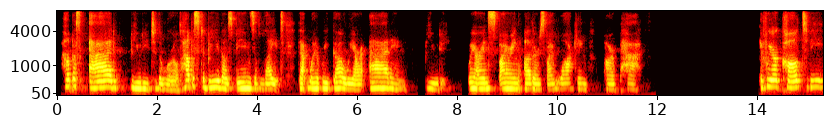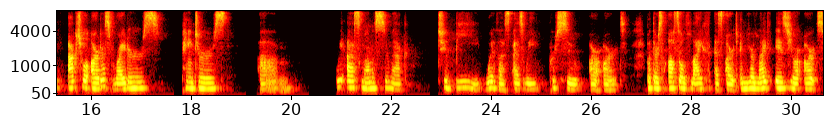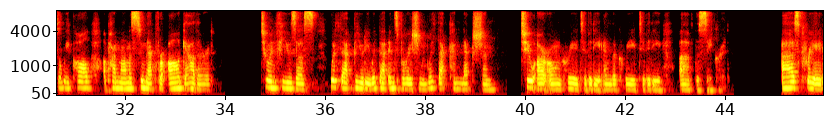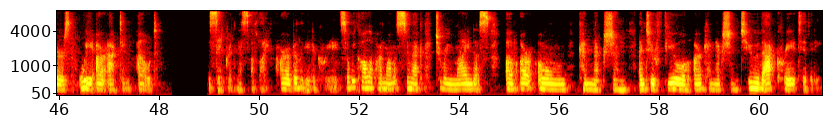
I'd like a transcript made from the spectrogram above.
Help us add beauty to the world. Help us to be those beings of light that where we go, we are adding beauty. We are inspiring others by walking our path. If we are called to be actual artists, writers, painters, um, we ask Mama Sumac to be with us as we pursue our art but there's also life as art, and your life is your art. So we call upon Mama Sumac for all gathered to infuse us with that beauty, with that inspiration, with that connection to our own creativity and the creativity of the sacred. As creators, we are acting out the sacredness of life, our ability to create. So we call upon Mama Sumac to remind us of our own connection and to fuel our connection to that creativity.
